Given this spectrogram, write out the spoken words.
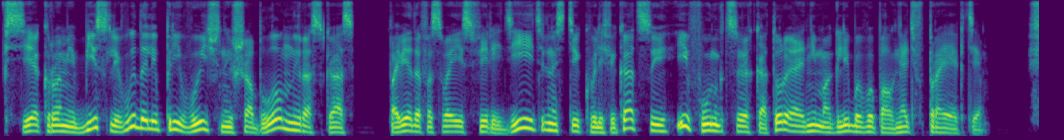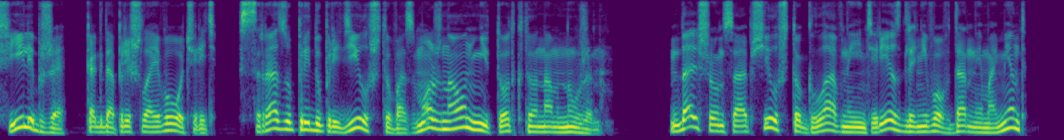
Все, кроме Бисли, выдали привычный шаблонный рассказ, поведав о своей сфере деятельности, квалификации и функциях, которые они могли бы выполнять в проекте. Филипп же, когда пришла его очередь, сразу предупредил, что, возможно, он не тот, кто нам нужен. Дальше он сообщил, что главный интерес для него в данный момент —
